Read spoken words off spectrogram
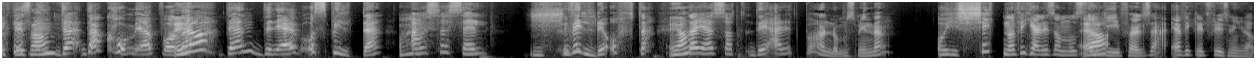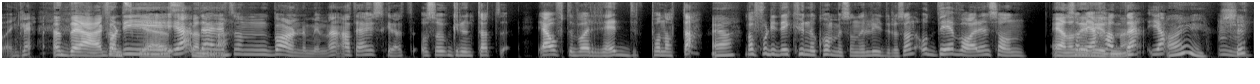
ikke sant? Da, da kom jeg på det. Ja. Den drev og spilte av seg selv Veldig ofte. Ja. Da jeg satt Det er et barndomsminne. Oi, shit! Nå fikk jeg litt sånn nostalgifølelse. Jeg fikk litt frysninger av det, egentlig. Det er ganske Fordi, ja, det er et sånn barneminne. At jeg husker at Også grunnen til at jeg ofte var redd på natta, Ja. var fordi det kunne komme sånne lyder og sånn. Og det var en sånn En av som de lydene. Ja. Oi, Mm. shit.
